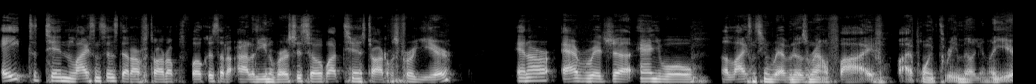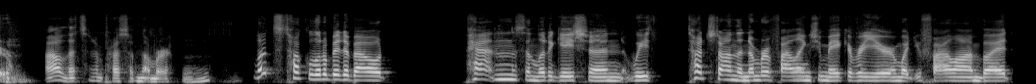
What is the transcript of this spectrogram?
eight to 10 licenses that are startup focused that are out of the university. So about 10 startups per year. And our average uh, annual uh, licensing revenue is around five, 5.3 million a year. Wow, that's an impressive number. Mm-hmm. Let's talk a little bit about patents and litigation. We touched on the number of filings you make every year and what you file on, but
